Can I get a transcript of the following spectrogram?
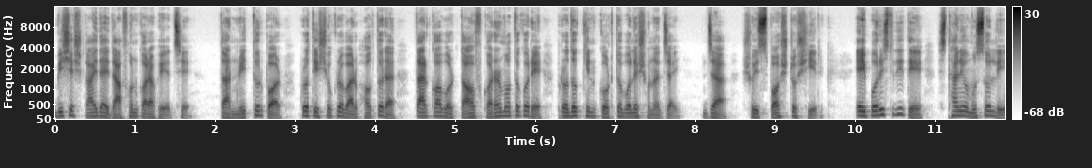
বিশেষ কায়দায় দাফন করা হয়েছে। তার মৃত্যুর পর প্রতি শুক্রবার ভক্তরা তার কবর তাওফ করার মতো করে প্রদক্ষিণ করত বলে শোনা যায়, যা সুস্পষ্ট শির্ক। এই পরিস্থিতিতে স্থানীয় মুসল্লি,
